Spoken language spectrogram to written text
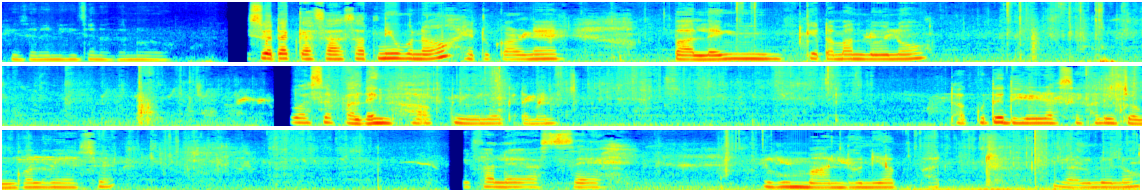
সিজেনে নিসিজে নাজানো আৰু। কিছু এটা কেঁচা চাটনিও বনাওঁ সেইটো কাৰণে পালেং কেইটামান লৈ লওঁ। আছে পালেং শাক লৈ লওঁ কেইটামান। থাকোঁতে ধেৰ আছে খালি জংঘল হৈ আছে। ইফালে আছে এইবোৰ মান ধনিয়া পাত ইয়াৰো লৈ লওঁ।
